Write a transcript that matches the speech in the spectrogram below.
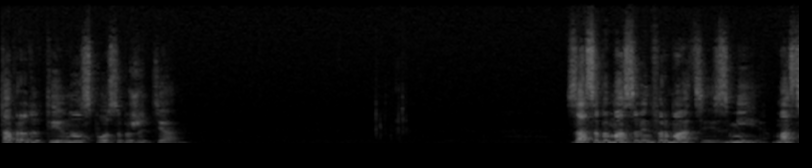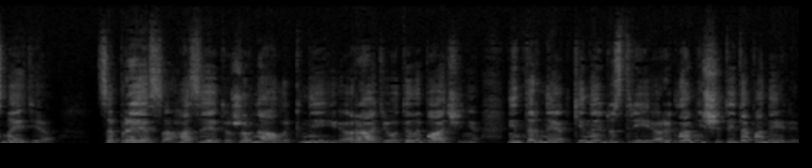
та продуктивного способу життя. Засоби масової інформації, ЗМІ, мас-медіа це преса, газети, журнали, книги, радіо, телебачення, інтернет, кіноіндустрія, рекламні щити та панелі.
